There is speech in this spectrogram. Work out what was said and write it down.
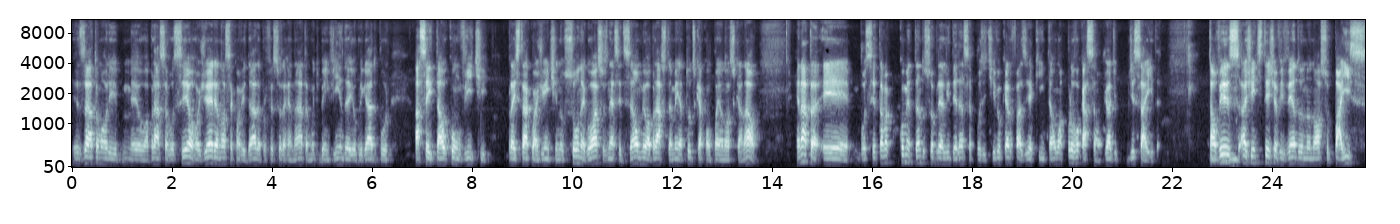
Exato, Mauri. Meu abraço a você, ao Rogério, a nossa convidada, a professora Renata, muito bem-vinda e obrigado por aceitar o convite para estar com a gente no Sou Negócios nessa edição. Meu abraço também a todos que acompanham o nosso canal. Renata, é, você estava comentando sobre a liderança positiva. Eu quero fazer aqui, então, uma provocação, já de, de saída. Talvez a gente esteja vivendo no nosso país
